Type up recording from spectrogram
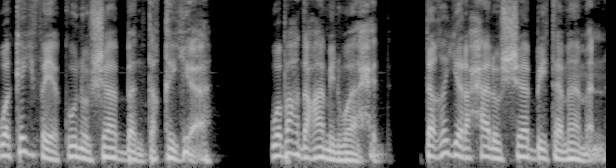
وكيف يكون شابا تقيا. وبعد عام واحد تغير حال الشاب تماما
